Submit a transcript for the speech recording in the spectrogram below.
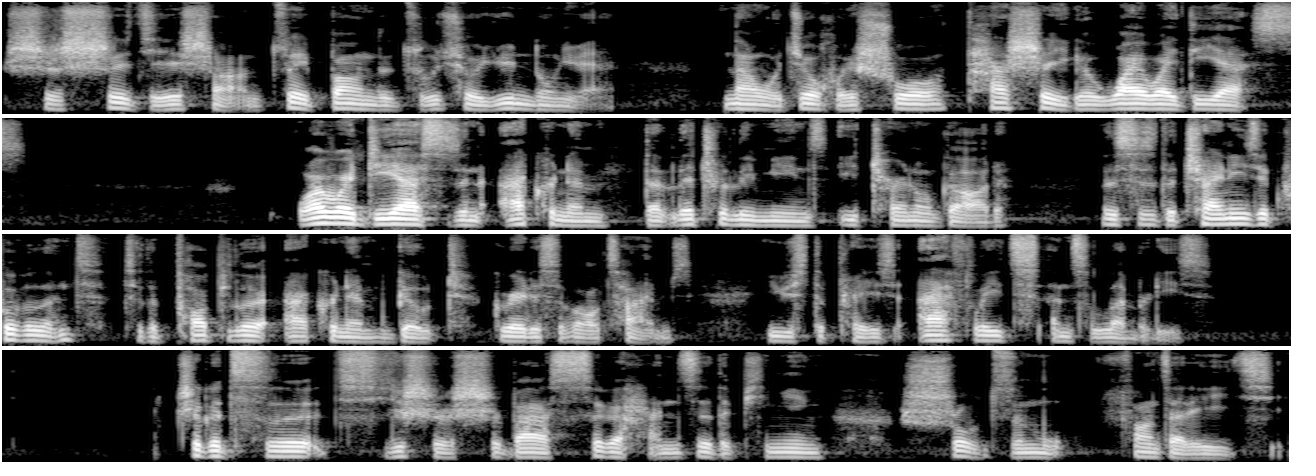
是世界上最棒的足球运动员，那我就会说他是一个 YYDS。YYDS is an acronym that literally means eternal God. This is the Chinese equivalent to the popular acronym GOAT, greatest of all times, used to praise athletes and celebrities. 这个词其实是把四个汉字的拼音首字母放在了一起。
